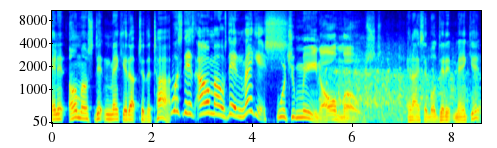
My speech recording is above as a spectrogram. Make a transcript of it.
and it almost didn't make it up to the top. What's this? Almost didn't make it. What you mean, almost? And I said, "Well, did it make it?"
